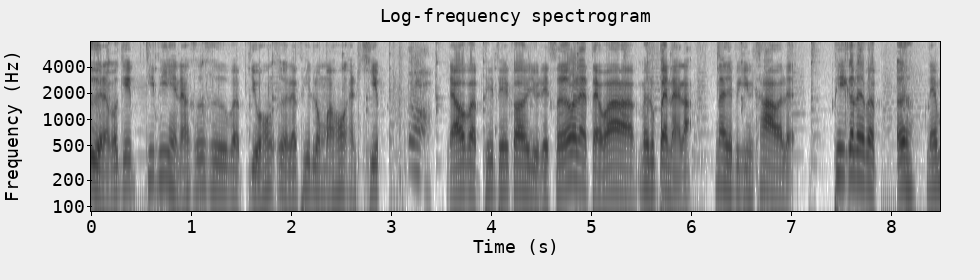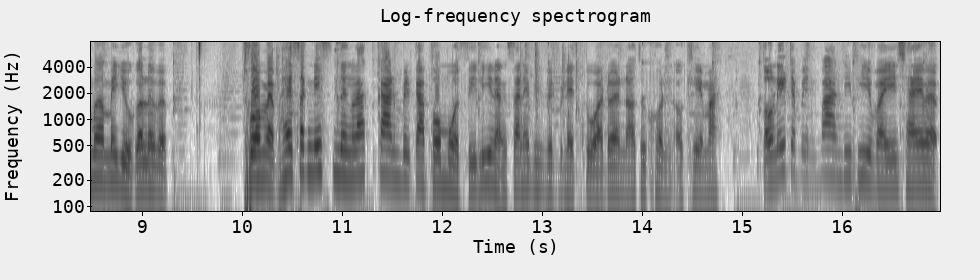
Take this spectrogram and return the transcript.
อื่นอะเมื่อกี้ที่พี่เห็นนะก็คือแบบอยู่ห้องอื่นแล้วพี่ลงมาห้องอัดคลิป แล้วแบบพี่เพชรก็อยู่ในเซิร์ฟแหละแต่ว่าไม่รู้ไปไหนละน่าจะไปกินข้าวแหละพี่ก็เลยแบบเออในเมื่อไม่อยู่ก็เลยแบบ ทัวร์แบบให้สักนิดนึงละกันเป็นการโปรโมทซีรีส์หนังสั้นให้พี่เพชรเป็นในตัวด้วยเนาะทุกคนโอเคมา ตรงนี้จะเป็นบ้านที่พี่ไว้ใช้แบบ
